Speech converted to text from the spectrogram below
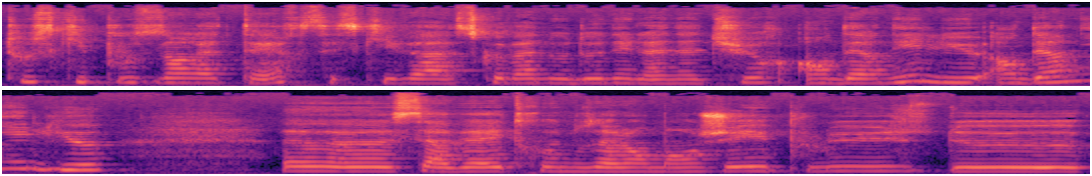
Tout ce qui pousse dans la terre, c'est ce, qui va, ce que va nous donner la nature en dernier lieu. En dernier lieu, euh, ça va être, nous allons manger plus de...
